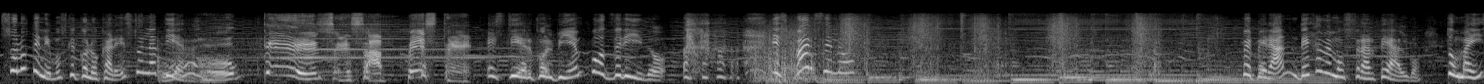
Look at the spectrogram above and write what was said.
solo tenemos que colocar esto en la tierra. Oh, ¿Qué es esa peste? Estiércol bien podrido. ¡Espárselo! Peperán, déjame mostrarte algo. Tu maíz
